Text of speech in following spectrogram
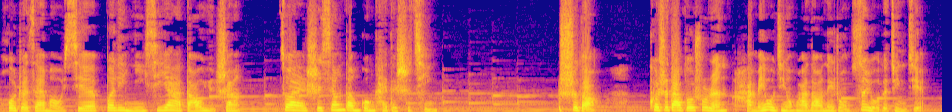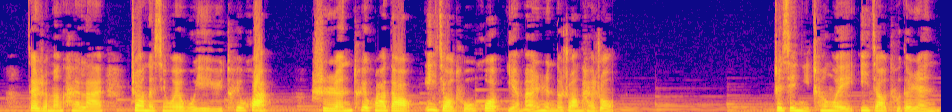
或者在某些波利尼西亚岛屿上，做爱是相当公开的事情。是的，可是大多数人还没有进化到那种自由的境界。在人们看来，这样的行为无异于退化，使人退化到异教徒或野蛮人的状态中。这些你称为异教徒的人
